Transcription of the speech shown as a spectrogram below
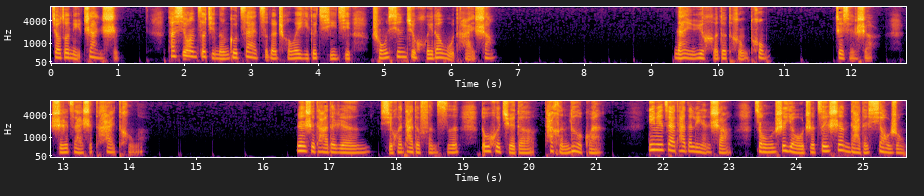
叫做“女战士”。他希望自己能够再次的成为一个奇迹，重新去回到舞台上。难以愈合的疼痛，这件事儿实在是太疼了。认识他的人，喜欢他的粉丝都会觉得他很乐观，因为在他的脸上总是有着最盛大的笑容。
